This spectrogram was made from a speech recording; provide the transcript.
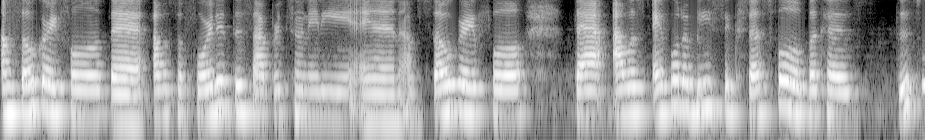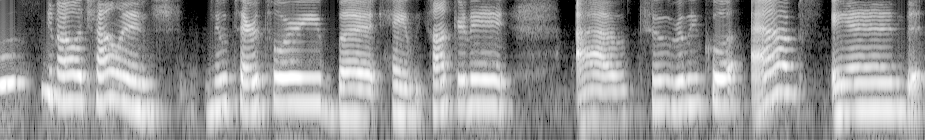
I'm so grateful that I was afforded this opportunity. And I'm so grateful that I was able to be successful because this was, you know, a challenge, new territory, but hey, we conquered it. I have two really cool apps and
